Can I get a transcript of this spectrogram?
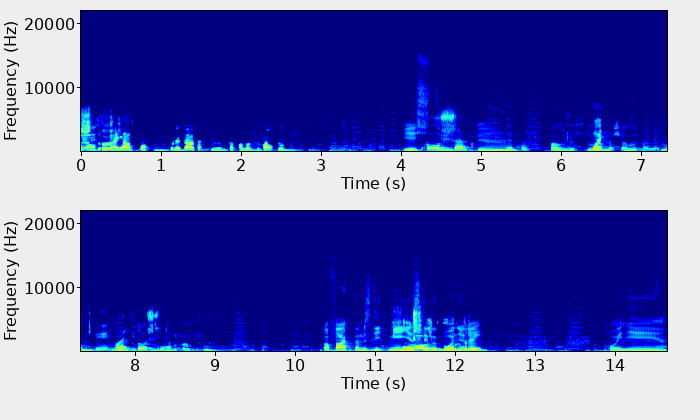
Что? стоял, просто наблюдал, как ты как он убивает, и был. По фактам с детьми, если вы поняли. Ой, не.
